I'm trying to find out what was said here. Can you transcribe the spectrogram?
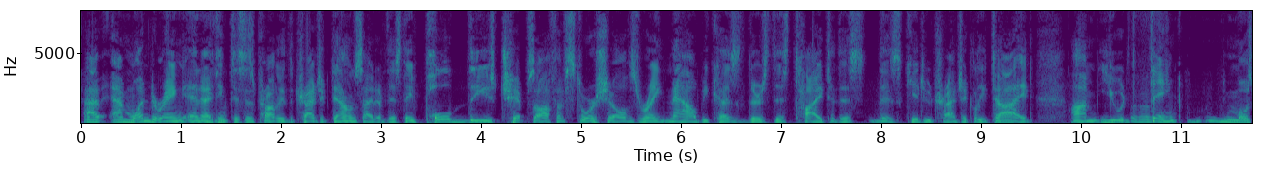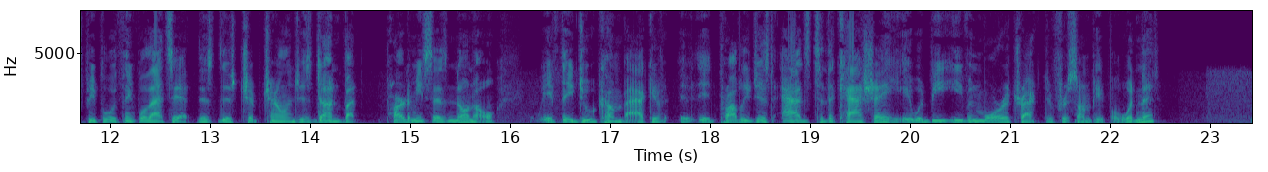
I'm wondering, and I think this is probably the tragic downside of this. They've pulled these chips off of store shelves right now because there's this tie to this this kid who tragically died. Um, you would mm-hmm. think most people would think, well, that's it. This this chip challenge is done. But part of me says, no, no if they do come back, if it probably just adds to the cachet, it would be even more attractive for some people, wouldn't it?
